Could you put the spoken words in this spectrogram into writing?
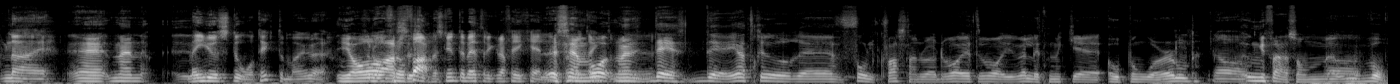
Nej, Eh, men men just då tyckte man ju det. Ja, för då, alltså- för då fanns det ju inte bättre grafik heller. Sen var, men ju- det, det jag tror eh, folk fastnade det var ju att det var ju väldigt mycket open world. Ja, Ungefär som eh, Ja. WoW.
